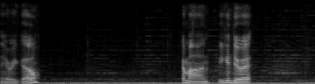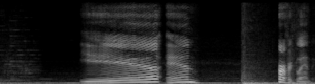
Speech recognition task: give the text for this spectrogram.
There we go. Come on, we can do it. Yeah, and perfect landing.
